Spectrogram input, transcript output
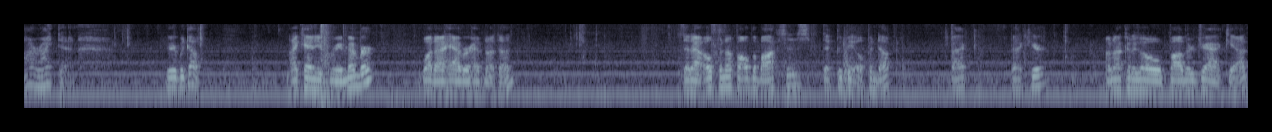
Alright, then. Here we go. I can't even remember what I have or have not done. Did I open up all the boxes that could be opened up? Back back here. I'm not going to go bother Jack yet.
